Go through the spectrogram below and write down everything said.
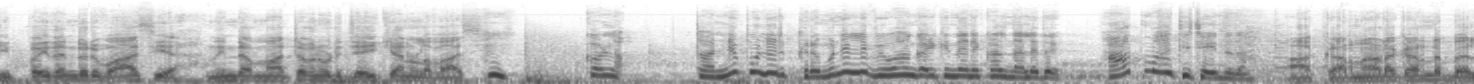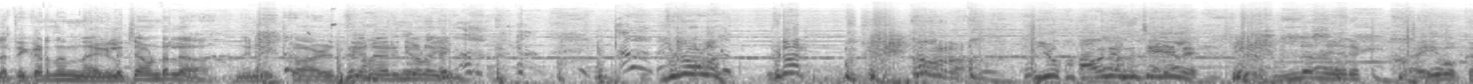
ഇപ്പൊ ഇതെന്റെ ഒരു വാശിയാ. നിന്റെ മറ്റവനോട് ജയിക്കാനുള്ള വാശി. കൊള്ളാം. തന്നെ പോലെ ഒരു ക്രിമിനലിനെ വിവാഹം കഴിക്കുന്നതിനേക്കാൾ നല്ലത് ആത്മഹത്യ ചെയ്യുന്നതാ. ആ കർണാടകക്കാരന്റെ ബലത്തിൽ കിടന്ന് നെകിളിച്ചോണ്ടല്ലോ നിന്നെ കഴുത്തിനരിഞ്ഞോളയും അയ്യോ അവനൊന്നും ചെയ്യല്ലേ. എന്റെ നേരെ കൈവൊക്കെ.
